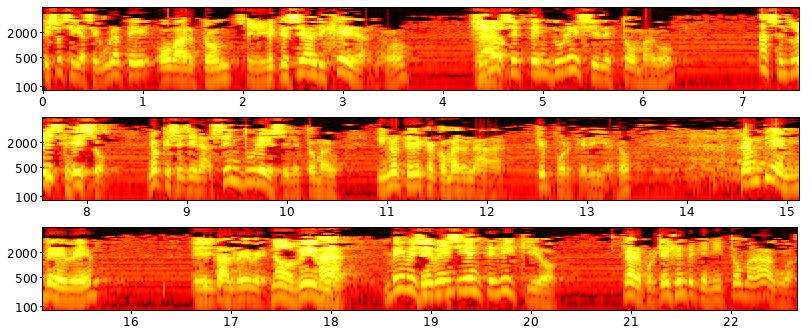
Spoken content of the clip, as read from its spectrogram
Eso sí, asegúrate, o Barton, Sí. de que sean ligeras, ¿no? Si no se te endurece el estómago, Ah, se endurece. es- eso, no que se llena, se endurece el estómago y no te deja comer nada. Qué porquería, ¿no? También bebe, ¿qué Eh, tal bebe? No, bebe. Ah, bebe Bebe. suficiente líquido. Claro, porque hay gente que ni toma agua.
